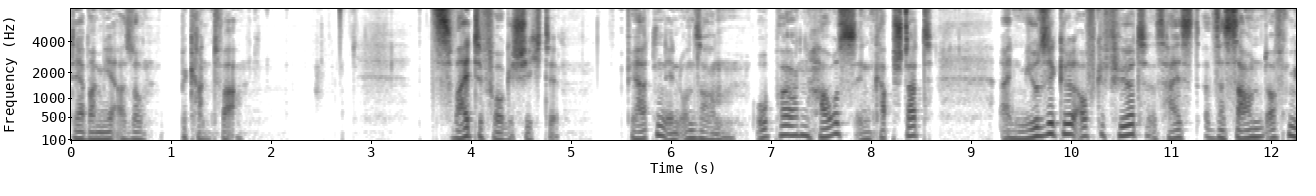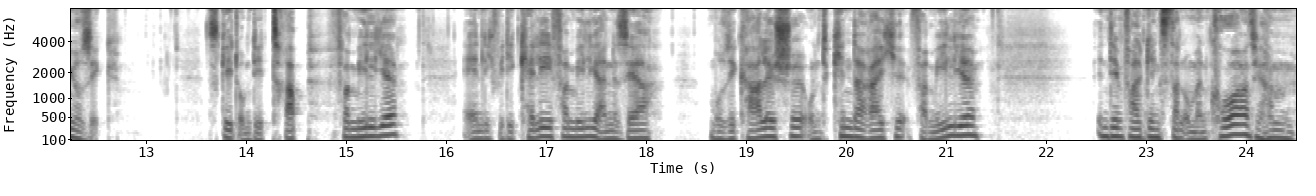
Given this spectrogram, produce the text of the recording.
der bei mir also bekannt war. Zweite Vorgeschichte. Wir hatten in unserem Opernhaus in Kapstadt ein Musical aufgeführt. Es heißt The Sound of Music. Es geht um die Trapp-Familie, ähnlich wie die Kelly-Familie, eine sehr musikalische und kinderreiche Familie. In dem Fall ging es dann um einen Chor. Sie haben,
